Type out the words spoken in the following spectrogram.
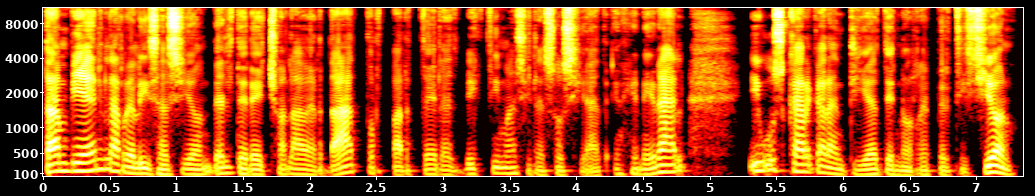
También la realización del derecho a la verdad por parte de las víctimas y la sociedad en general y buscar garantías de no repetición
